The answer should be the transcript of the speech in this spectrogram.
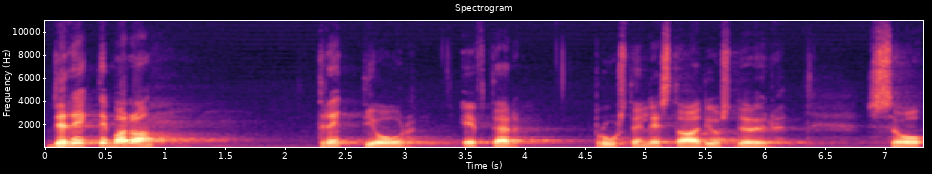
Det räckte bara 30 år efter prosten Lestadios död så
